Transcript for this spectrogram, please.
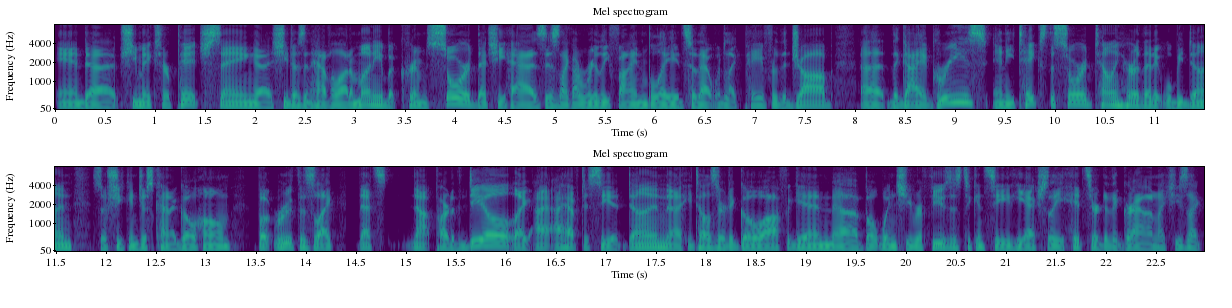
and uh, she makes her pitch saying uh, she doesn't have a lot of money but krim's sword that she has is like a really fine blade so that would like pay for the job. Uh, the guy agrees and he takes the sword telling her that it will be done so she can just kind of go home but Ruth is like, that's not part of the deal. Like, I, I have to see it done. Uh, he tells her to go off again. Uh, but when she refuses to concede, he actually hits her to the ground. Like, she's like,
